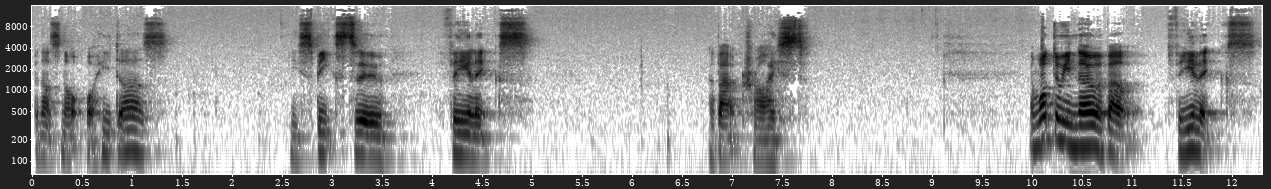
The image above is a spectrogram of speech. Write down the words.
But that's not what he does. He speaks to Felix about Christ. And what do we know about Felix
